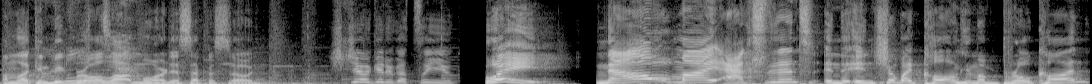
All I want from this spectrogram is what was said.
I'm liking Big Bro a lot more this episode. Wait! Now my accident in the intro by calling him a brocon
